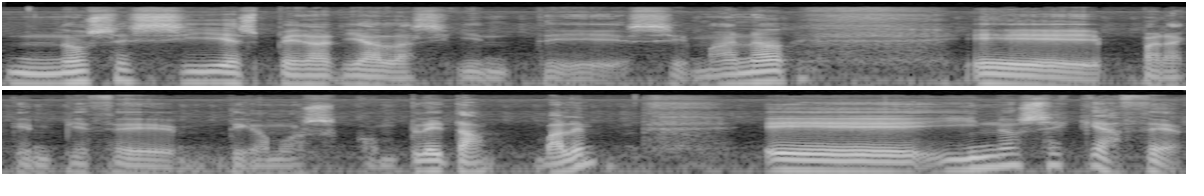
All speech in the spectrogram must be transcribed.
No sé si esperaría la siguiente semana. Eh, para que empiece, digamos, completa, ¿vale? Eh, y no sé qué hacer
